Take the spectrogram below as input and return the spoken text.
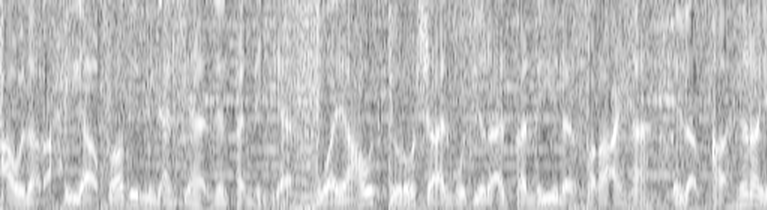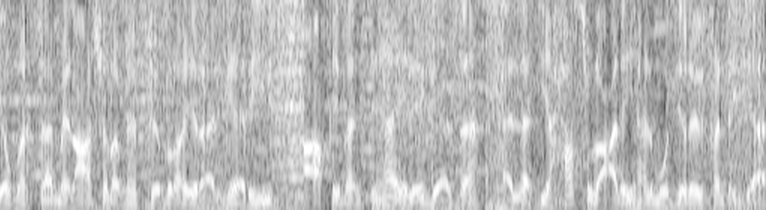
حول رحيل أفراد من الجهاز الفني ويعود كيروش المدير الفني للفراعنة إلى القاهرة يوم الثامن عشر من فبراير الجاري عقب انتهاء الإجازة التي حصل عليها المدير الفني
